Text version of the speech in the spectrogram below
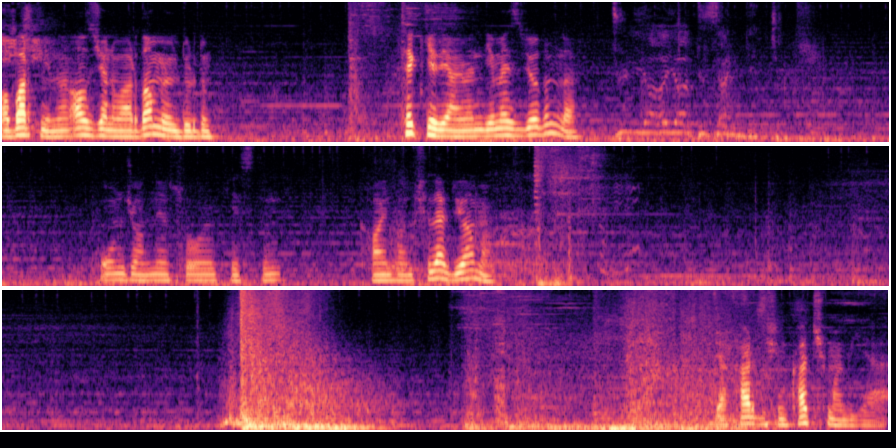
abartmayayım lan. Az canı vardı ama öldürdüm. Tek yedi yani ben diyemez diyordum da. 10 canlı sonra kestin. Kayn falan bir şeyler diyor ama. Ya kardeşim kaçma bir ya.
